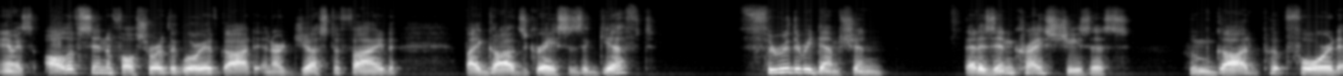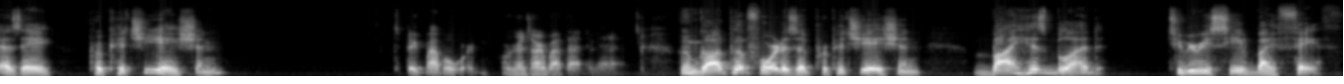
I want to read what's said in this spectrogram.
anyways, all of sin and fall short of the glory of God and are justified by God's grace as a gift through the redemption that is in Christ Jesus, whom God put forward as a propitiation. It's a big Bible word. We're going to talk about that in a minute. Whom God put forward as a propitiation by his blood to be received by faith.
